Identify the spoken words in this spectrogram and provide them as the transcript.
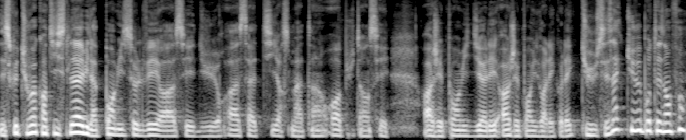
Est-ce que tu vois, quand il se lève, il n'a pas envie de se lever? Ah, c'est dur. Ah, ça tire ce matin. Oh putain, c'est. Ah, j'ai pas envie d'y aller. Ah, j'ai pas envie de voir les collègues. Tu... C'est ça que tu veux pour tes enfants?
